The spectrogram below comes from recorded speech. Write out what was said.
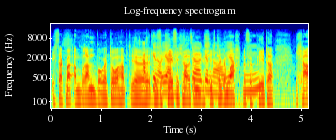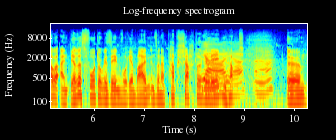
ich sag mal, am Brandenburger Tor habt ihr Ach, genau, diese Käfighaltung-Geschichte genau, gemacht ne, für mhm. Peter. Ich habe ein irres Foto gesehen, wo ihr beiden in so einer Pappschachtel gelegen habt. Ähm,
